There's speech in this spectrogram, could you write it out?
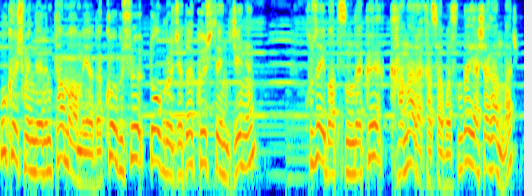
bu köçmenlerin tamamı ya da köbüsü Dobruca'da Köstence'nin kuzeybatısındaki Kanara kasabasında yaşaganlar.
